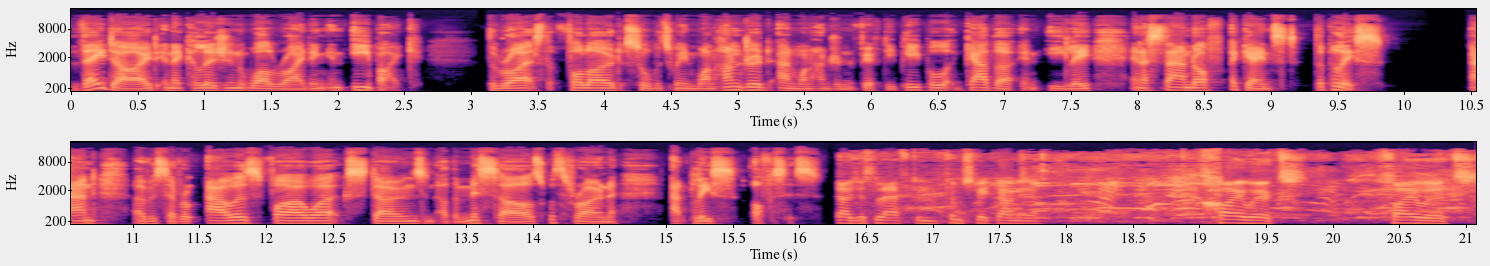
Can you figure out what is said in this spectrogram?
They died in a collision while riding an e bike. The riots that followed saw between 100 and 150 people gather in Ely in a standoff against the police. And over several hours, fireworks, stones, and other missiles were thrown at police officers. I just left and come straight down here. Fireworks fireworks.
